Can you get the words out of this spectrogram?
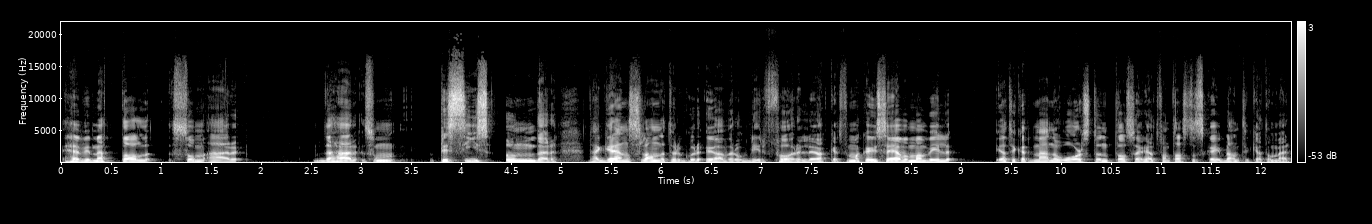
heavy metal som är det här som precis under det här gränslandet hur det går över och blir för löket. För man kan ju säga vad man vill. Jag tycker att Man of War stundtals är helt fantastiska. Ibland tycker jag att de är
